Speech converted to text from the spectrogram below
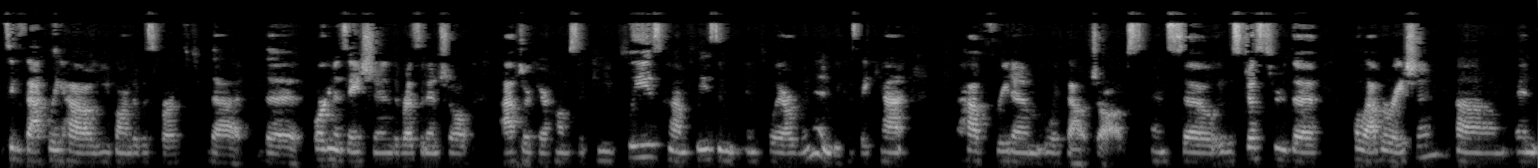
it's exactly how Uganda was birthed that the organization, the residential aftercare home said, can you please come, please employ our women because they can't have freedom without jobs. And so it was just through the collaboration, um, and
